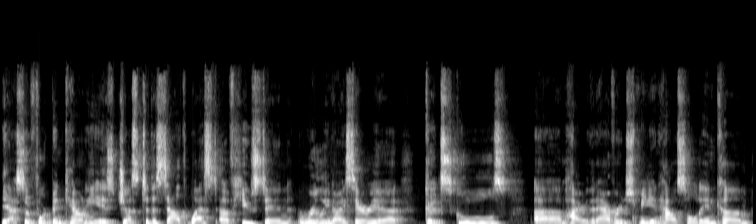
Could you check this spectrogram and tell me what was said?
Yeah, so Fort Bend County is just to the southwest of Houston. Really nice area, good schools, um, higher than average median household income.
